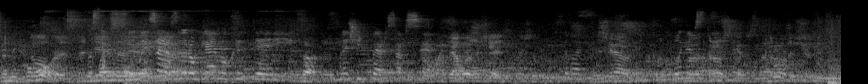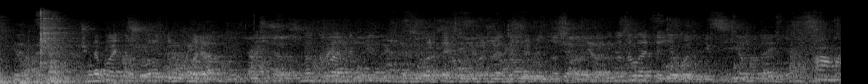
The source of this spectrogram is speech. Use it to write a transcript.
Це нікого. Ми зараз виробляємо критерії. Значить, перш за все. Я. Я трошки, трошки. Давайте в зворотному порядку. Називайте прізвище ви вважаєте, що він достойний. І називайте його. Ага.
